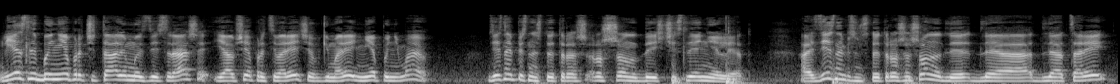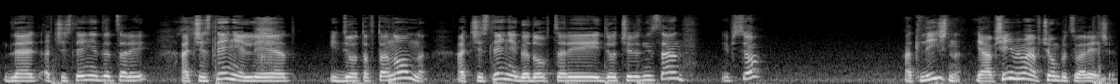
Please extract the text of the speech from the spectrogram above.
Если бы не прочитали мы здесь Раши, я вообще противоречия в Гимаре не понимаю. Здесь написано, что это Рошашона для исчисления лет. А здесь написано, что это Рошашона для, для, для царей, для отчисления для царей. Отчисление лет идет автономно, отчисление годов царей идет через Нисан, и все. Отлично. Я вообще не понимаю, в чем противоречие.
